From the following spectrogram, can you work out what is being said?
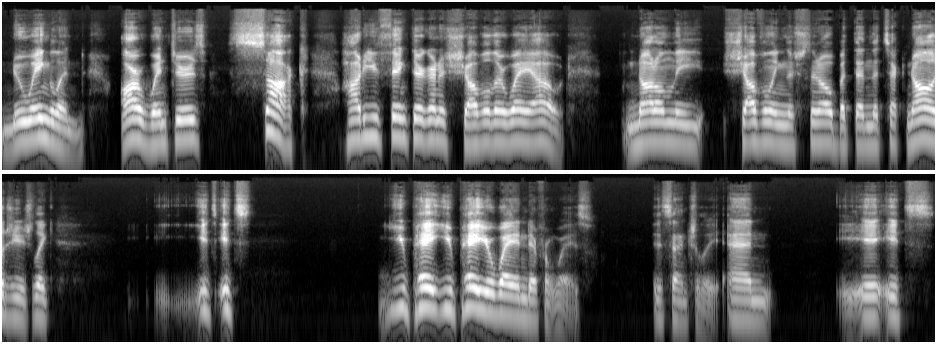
New England. Our winters suck. How do you think they're going to shovel their way out? Not only shoveling the snow, but then the technology is like it's it's you pay you pay your way in different ways essentially and i it's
